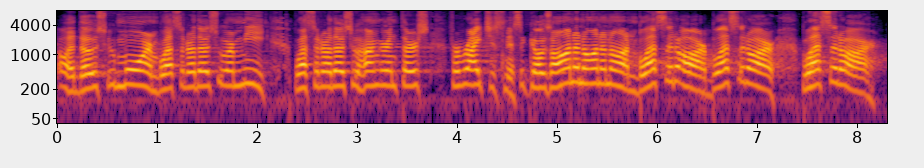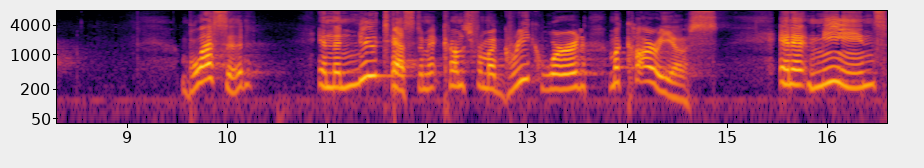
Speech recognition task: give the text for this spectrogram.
or those who mourn. Blessed are those who are meek. Blessed are those who hunger and thirst for righteousness. It goes on and on and on. Blessed are, blessed are, blessed are. Blessed in the New Testament comes from a Greek word, makarios, and it means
